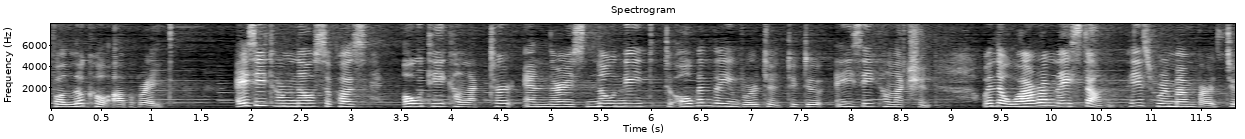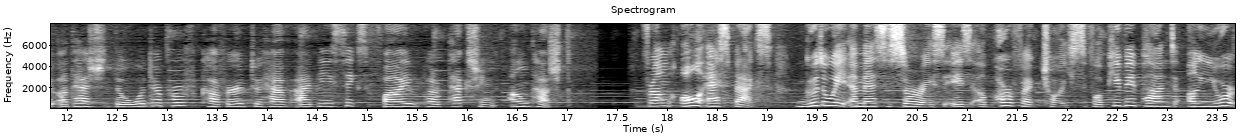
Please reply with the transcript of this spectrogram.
for local upgrade. AC terminal supports OT connector and there is no need to open the inverter to do AC connection. When the wiring is done, please remember to attach the waterproof cover to have IP65 protection untouched. From all aspects, GoodWe MS Series is a perfect choice for PV plant on your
